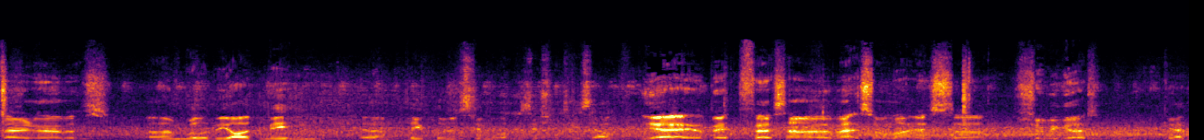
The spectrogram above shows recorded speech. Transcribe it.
very nervous. Um, will it be odd meeting um, people in a similar position to yourself? Yeah, it'll be the first time I've ever met someone like this, so should be good. Okay,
